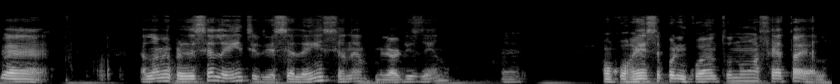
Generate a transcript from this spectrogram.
é, ela é uma empresa excelente, de excelência, né? Melhor dizendo. É. Concorrência, por enquanto, não afeta ela.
